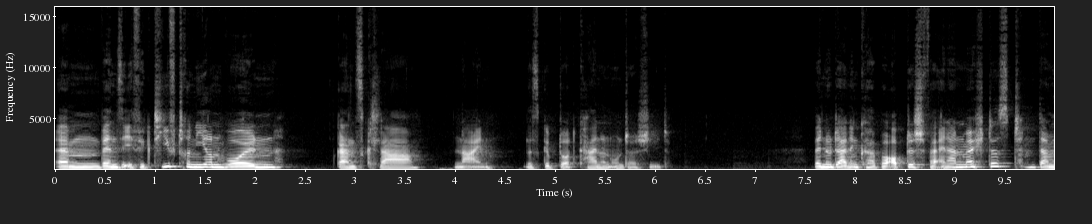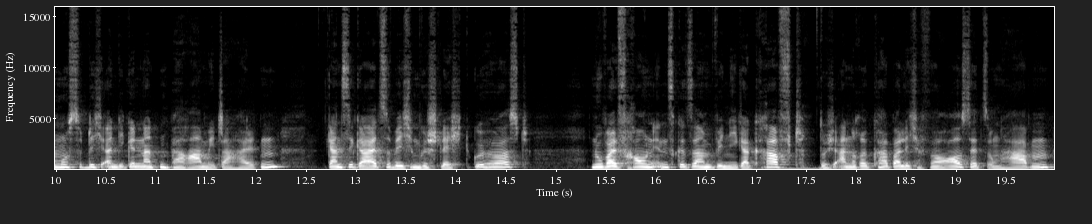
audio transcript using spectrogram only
Ähm, wenn sie effektiv trainieren wollen, ganz klar nein. Es gibt dort keinen Unterschied. Wenn du deinen Körper optisch verändern möchtest, dann musst du dich an die genannten Parameter halten, ganz egal zu welchem Geschlecht du gehörst. Nur weil Frauen insgesamt weniger Kraft durch andere körperliche Voraussetzungen haben,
